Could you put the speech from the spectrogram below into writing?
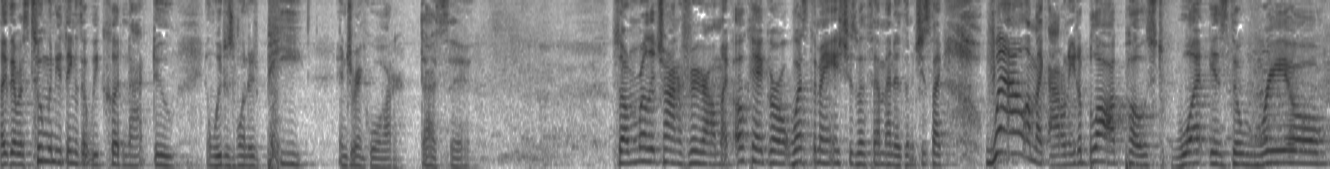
Like there was too many things that we could not do, and we just wanted to pee and drink water. That's it. So I'm really trying to figure out. I'm like, okay, girl, what's the main issues with feminism? She's like, well, I'm like, I don't need a blog post. What is the real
